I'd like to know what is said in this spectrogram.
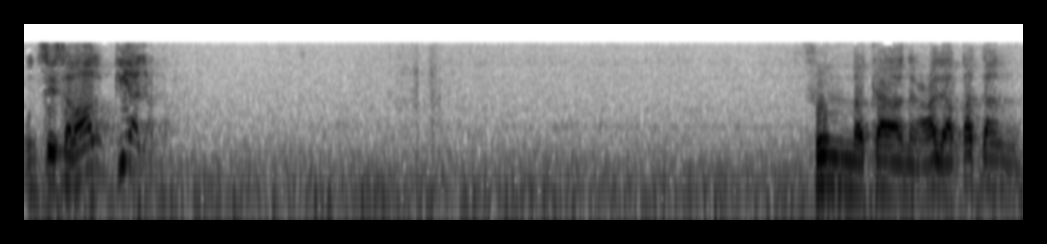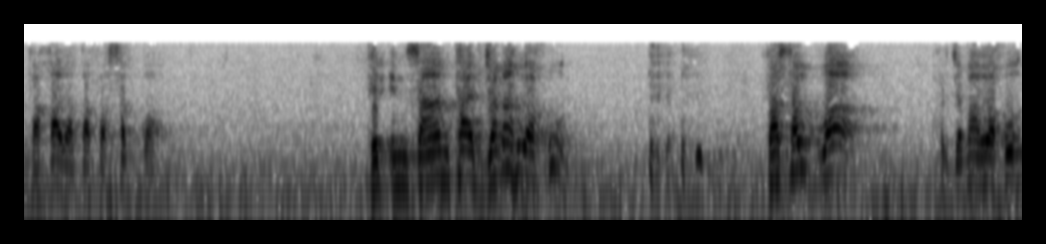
ان سے سوال کیا جاتا ہے۔ ثم كان علقة فخلق فسوى پھر انسان تھا، جمع ہوا خون۔ فسوا۔ اور جمع ہوا خون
